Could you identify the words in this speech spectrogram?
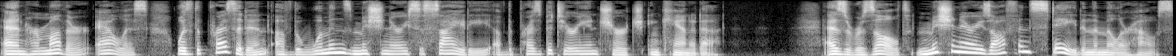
and her mother, Alice, was the president of the Women's Missionary Society of the Presbyterian Church in Canada. As a result, missionaries often stayed in the Miller house,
